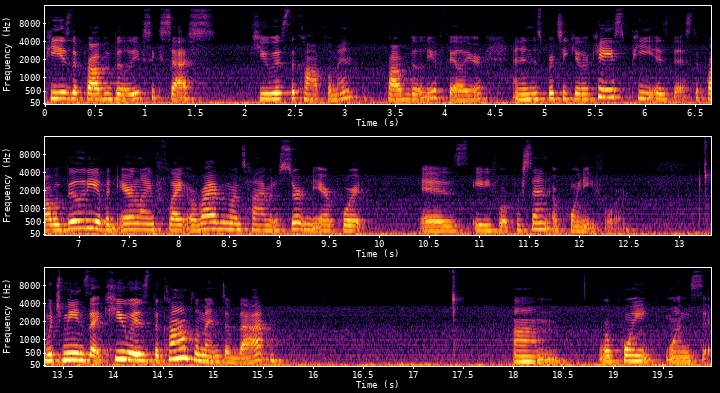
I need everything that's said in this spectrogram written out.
P is the probability of success. Q is the complement, probability of failure. And in this particular case, P is this. The probability of an airline flight arriving on time at a certain airport is 84% or 0.84 which means that Q is the complement of that, um, or 0.16.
